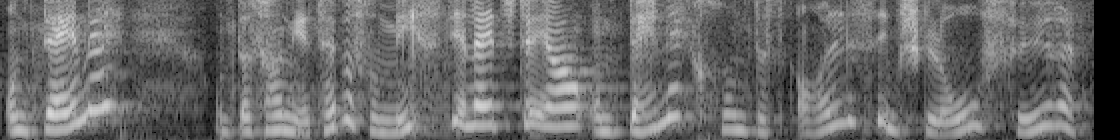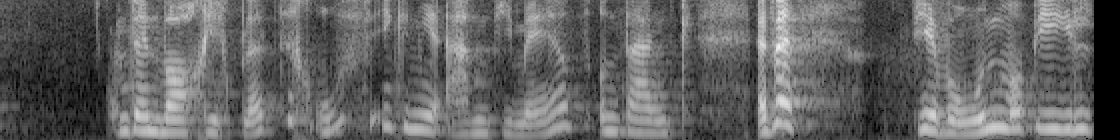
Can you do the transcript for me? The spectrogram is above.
Und dann, und das habe ich jetzt eben vermisst die letzten Jahre, und dann kommt das alles im Schlaf führen. Und dann wache ich plötzlich auf, irgendwie Ende März, und denke, eben, die Wohnmobil,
